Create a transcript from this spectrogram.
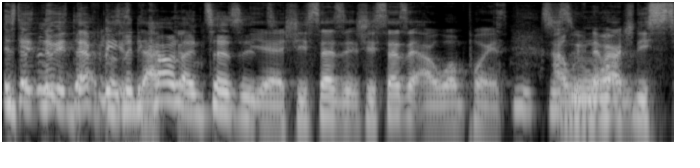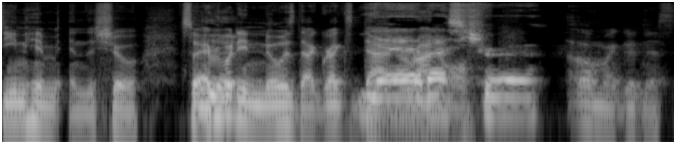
it's It- no, definitely, it definitely Lady that, Caroline says it. Yeah, she says it. She says it at one point, and we've never one. actually seen him in the show. So everybody knows that Greg's dad yeah, that's off. true. Oh my goodness.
